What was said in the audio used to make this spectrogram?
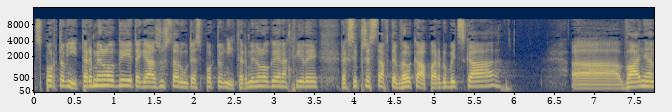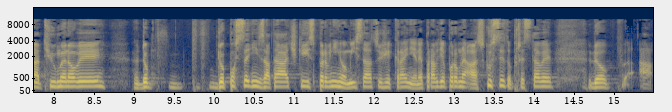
sportovní terminologii, tak já zůstanu u té sportovní terminologie na chvíli. Tak si představte Velká Pardubická, a Váňa na Tumenovi do, do poslední zatáčky z prvního místa, což je krajně nepravděpodobné, ale zkus si to představit, do a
